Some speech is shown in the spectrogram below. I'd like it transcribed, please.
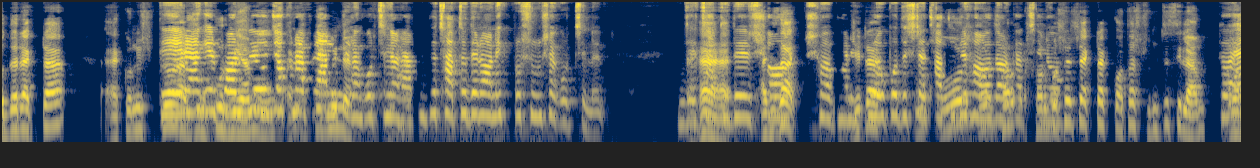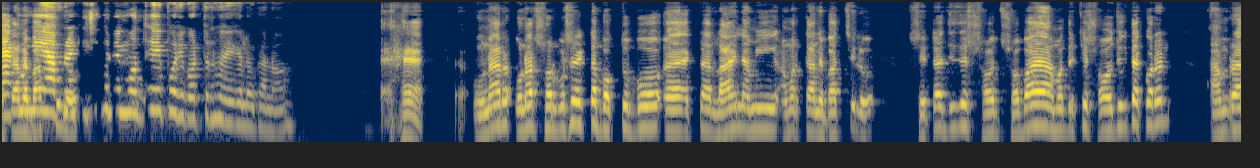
ওদের একটা একনিষ্ঠ এর আগের পর্বেও যখন একটা আপনি আলোচনা করছিলেন আপনি তো ছাত্রদের অনেক প্রশংসা করছিলেন যে হ্যাঁ, হ্যাঁ, ছাত্রদের সব মানে উপদেষ্টা ছাত্রদের হওয়া দরকার ছিল। সর্বশেষে একটা কথা শুনতেছিলাম তো এখনই আপনার কিছুদিনের মধ্যেই পরিবর্তন হয়ে গেল কেন? হ্যাঁ ওনার ওনার সর্বশেষ একটা বক্তব্য একটা লাইন আমি আমার কানে বাজছিল সেটা যে সবাই আমাদেরকে সহযোগিতা করেন আমরা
